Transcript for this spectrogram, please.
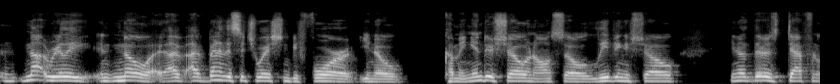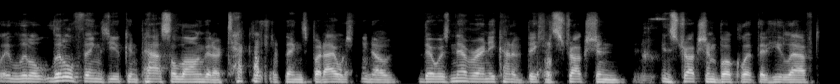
not really. No, I've I've been in this situation before. You know, coming into a show and also leaving a show. You know, there's definitely little little things you can pass along that are technical things, but I was, you know, there was never any kind of big instruction instruction booklet that he left.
